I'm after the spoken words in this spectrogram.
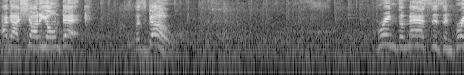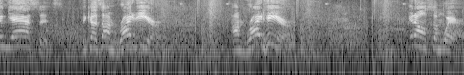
I got Shoddy on deck! Let's go! Bring the masses and bring your asses! Because I'm right here! I'm right here! Get on somewhere!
